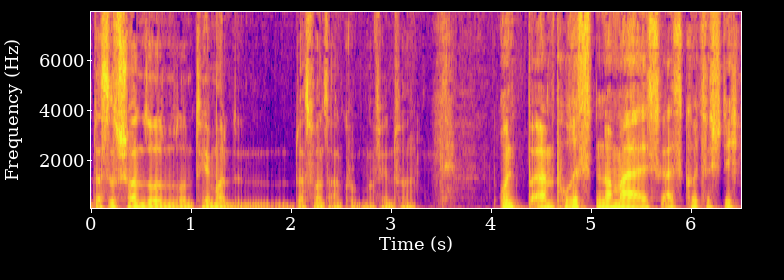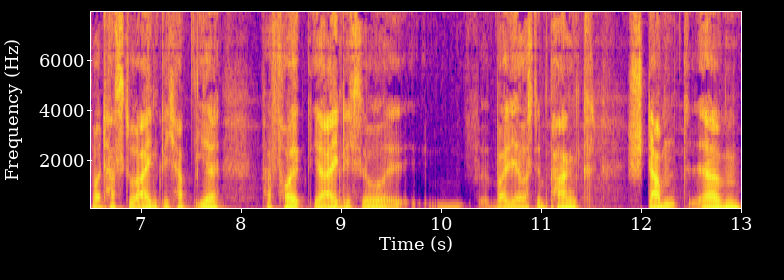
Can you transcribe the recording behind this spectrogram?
das ist schon so, so ein Thema, das wir uns angucken, auf jeden Fall. Und ähm, Puristen nochmal als, als kurzes Stichwort. Hast du eigentlich, habt ihr, verfolgt ihr eigentlich so, weil ihr aus dem Punk stammt, ähm,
